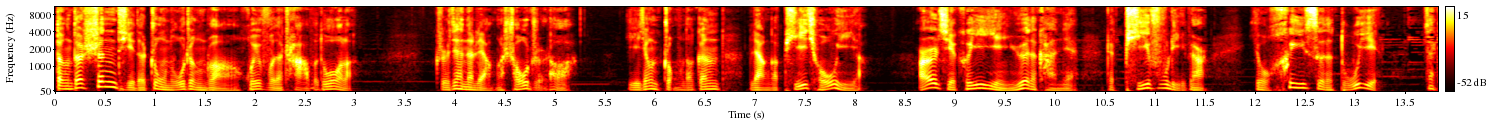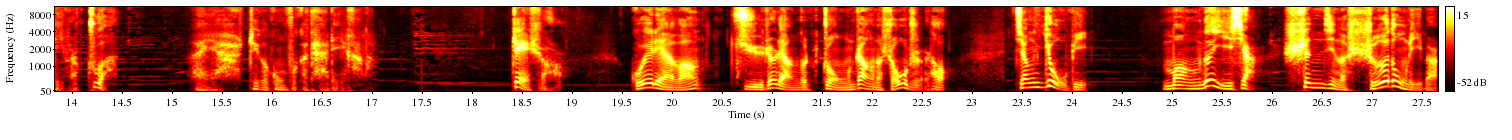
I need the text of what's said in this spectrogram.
等他身体的中毒症状恢复的差不多了，只见那两个手指头啊，已经肿得跟两个皮球一样，而且可以隐约的看见这皮肤里边有黑色的毒液。在里边转，哎呀，这个功夫可太厉害了。这时候，鬼脸王举着两个肿胀的手指头，将右臂猛的一下伸进了蛇洞里边，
